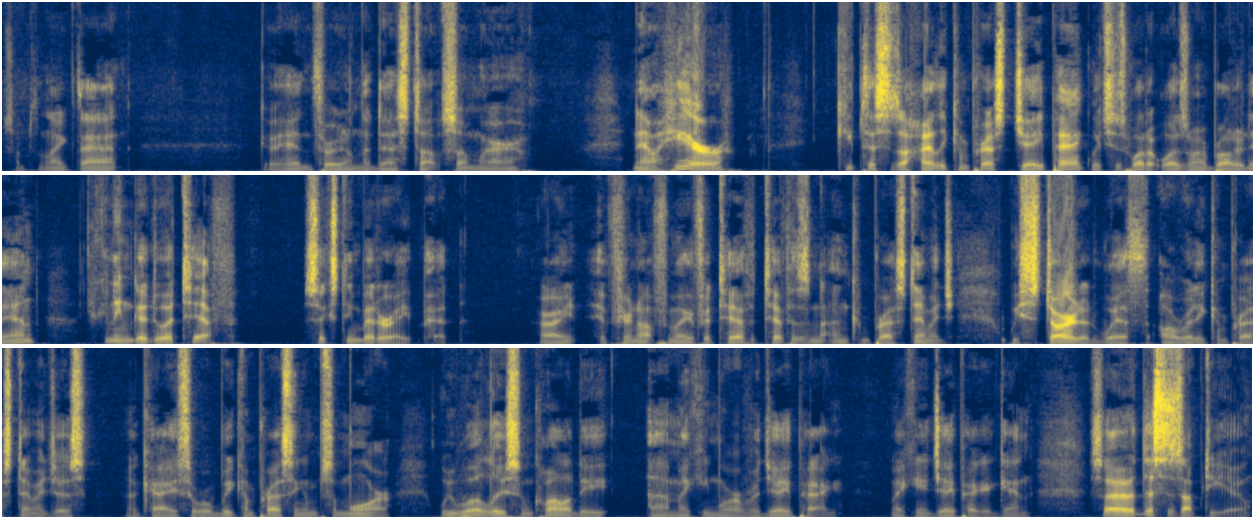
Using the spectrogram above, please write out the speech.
something like that. Go ahead and throw it on the desktop somewhere. Now here, keep this as a highly compressed JPEG, which is what it was when I brought it in. You can even go to a TIFF, 16-bit or 8-bit. All right. If you're not familiar with TIFF, a TIFF is an uncompressed image. We started with already compressed images. Okay, so we'll be compressing them some more. We will lose some quality, uh, making more of a JPEG, making a JPEG again. So this is up to you.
